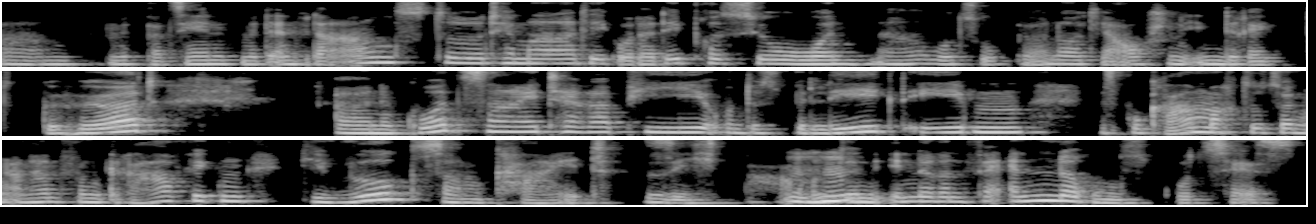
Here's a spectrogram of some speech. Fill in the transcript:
ähm, mit Patienten mit entweder Angstthematik oder Depression, ne, wozu Burnout ja auch schon indirekt gehört, äh, eine Kurzzeittherapie und es belegt eben, das Programm macht sozusagen anhand von Grafiken die Wirksamkeit sichtbar mhm. und den inneren Veränderungsprozess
